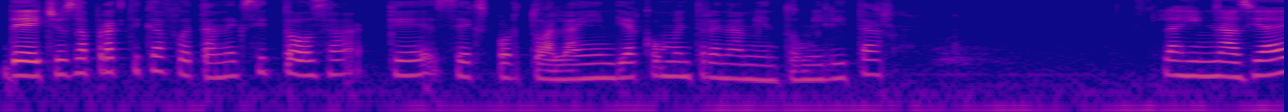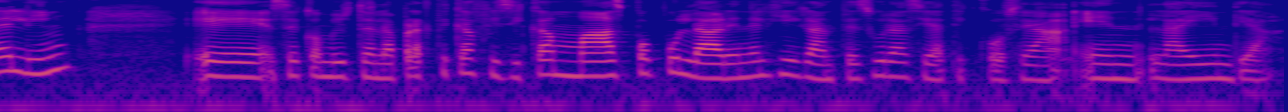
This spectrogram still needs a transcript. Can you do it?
De hecho, esa práctica fue tan exitosa que se exportó a la India como entrenamiento militar. La gimnasia de Link eh, se convirtió en la práctica física más popular en el gigante surasiático, o sea, en la India,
